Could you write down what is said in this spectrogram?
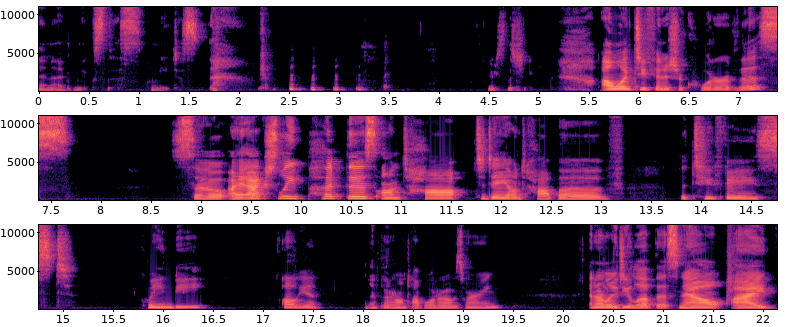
And I've mixed this. Let me just. Here's the shade. I want to finish a quarter of this. So I actually put this on top today on top of the Too Faced Queen Bee. Oh yeah. I put it on top of what I was wearing. And I really do love this. Now I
